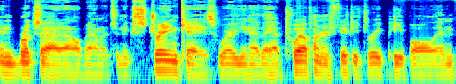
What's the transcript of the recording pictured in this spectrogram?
in Brookside, Alabama. It's an extreme case where you know they have 1,253 people and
